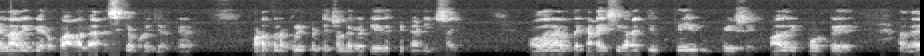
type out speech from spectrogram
எல்லாரையுமே ரொம்ப அழகாக ரசிக்க முடிஞ்சிருக்கு. படத்தில் குறிப்பிட்டு சொல்ல வேண்டியது பின்னணி இசை. முதல்ல இருந்து கடைசி வரைக்கும் தீம் மியூசிக் மாதிரி போட்டு அதை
